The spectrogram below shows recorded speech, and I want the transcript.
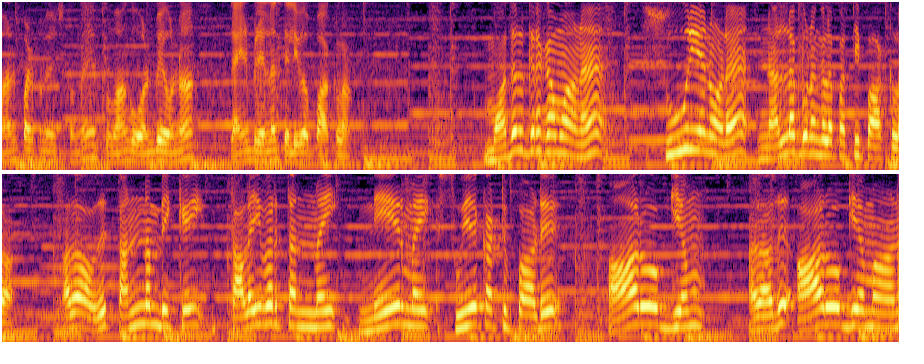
மனப்பாடு பண்ணி வச்சுக்கோங்க. இப்போ வாங்க ஒன் பை ஒன்னாக லைன் பை லைனாக தெளிவாக பார்க்கலாம். முதல் கிரகமான சூரியனோட நல்ல குணங்களை பற்றி பார்க்கலாம். அதாவது தன்னம்பிக்கை தலைவர் தன்மை நேர்மை சுய கட்டுப்பாடு ஆரோக்கியம் அதாவது ஆரோக்கியமான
